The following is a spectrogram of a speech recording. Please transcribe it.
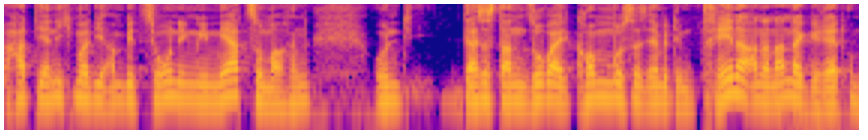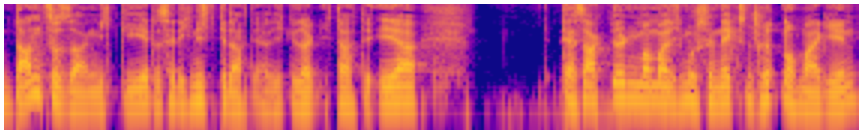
hat der nicht mal die Ambition, irgendwie mehr zu machen? Und dass es dann so weit kommen muss, dass er mit dem Trainer aneinander gerät, um dann zu sagen, ich gehe, das hätte ich nicht gedacht, ehrlich gesagt. Ich dachte eher, der sagt irgendwann mal, ich muss den nächsten Schritt nochmal gehen.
